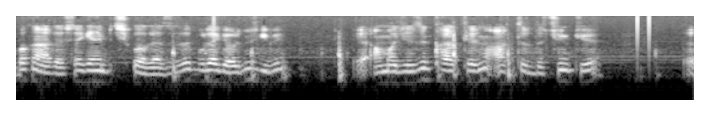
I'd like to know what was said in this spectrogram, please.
bakın arkadaşlar gene bitişik olarak yazıldı. Burada gördüğünüz gibi e, amacınızın karakterini arttırdı. Çünkü e,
